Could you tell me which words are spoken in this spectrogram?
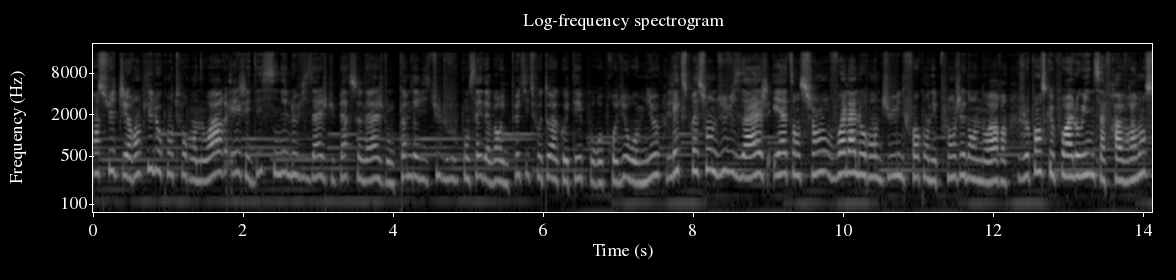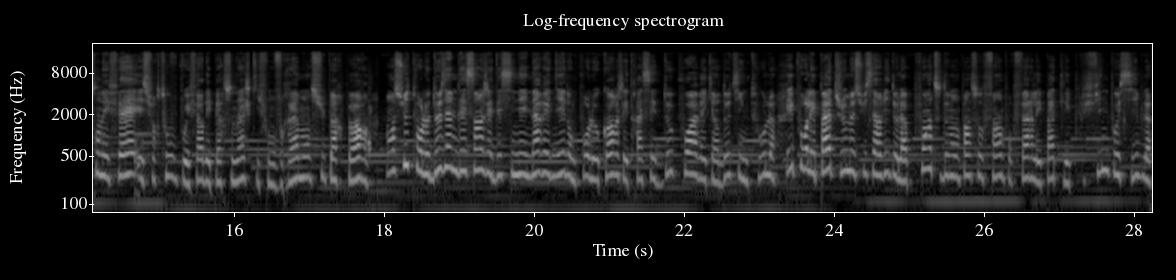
Ensuite, j'ai rempli le contour en noir et j'ai dessiné le visage du personnage. Donc comme d'habitude, je vous conseille d'avoir une petite photo à côté pour reproduire au mieux l'expression du visage. Et attention, voilà le rendu une fois qu'on est plongé dans le noir. Je pense que pour Halloween, ça fera vraiment son effet et surtout, vous pouvez faire des personnages font vraiment super peur. Ensuite pour le deuxième dessin j'ai dessiné une araignée donc pour le corps j'ai tracé deux poids avec un dotting tool et pour les pattes je me suis servi de la pointe de mon pinceau fin pour faire les pattes les plus fines possibles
